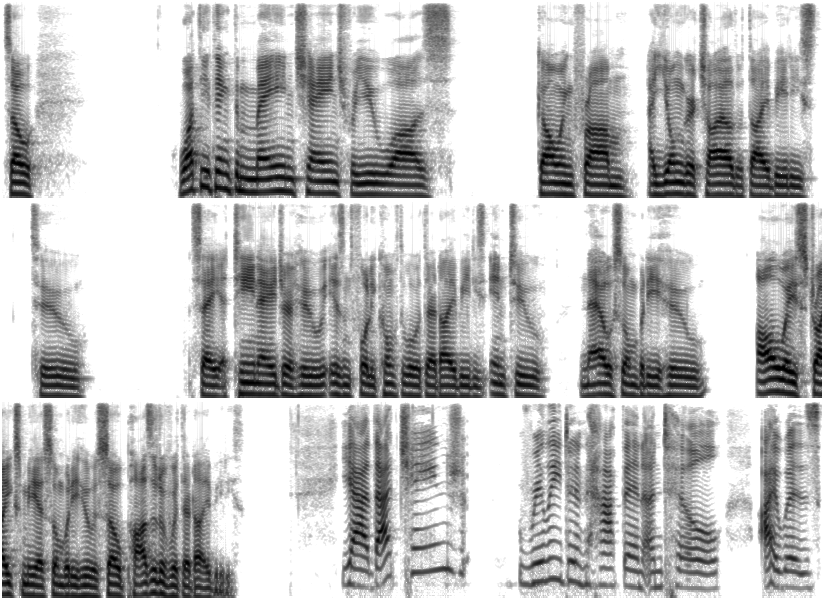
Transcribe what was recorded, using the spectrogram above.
So, what do you think the main change for you was going from a younger child with diabetes to, say, a teenager who isn't fully comfortable with their diabetes into now somebody who always strikes me as somebody who is so positive with their diabetes? Yeah, that change really didn't happen until I was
